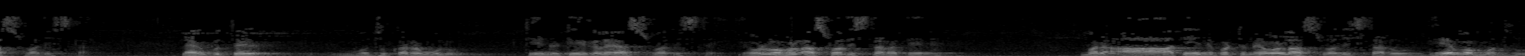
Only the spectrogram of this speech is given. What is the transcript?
ఆస్వాదిస్తారు. లేకపోతే మధుకరములు తేనెటీగలే ఆస్వాదిస్తాయి. ఎవరో ఒకళ్ళు ఆస్వాదిస్తారు ఆ తేనెని. మరి ఆ తేనె పట్టుని ఎవరు ఆస్వాదిస్తారు. దేవమధు.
